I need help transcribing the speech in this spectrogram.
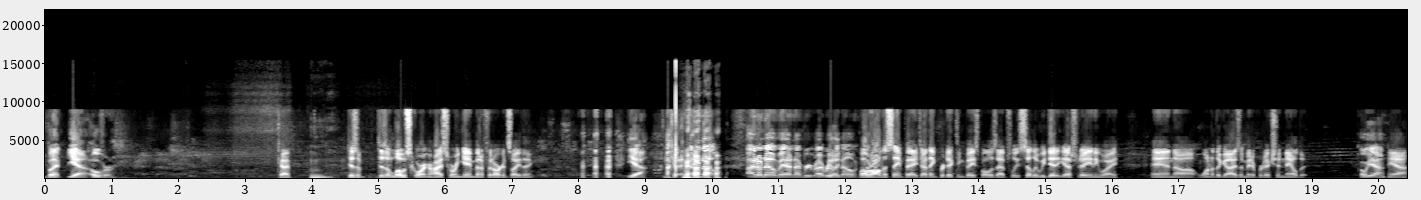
But yeah, over. Okay. Hmm. Does a does a low scoring or high scoring game benefit Arkansas? You think? yeah. I don't know. I don't know, man. I, re- I really Good. don't. Well, we're on the same page. I think predicting baseball is absolutely silly. We did it yesterday anyway, and uh, one of the guys that made a prediction nailed it. Oh yeah. Yeah.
